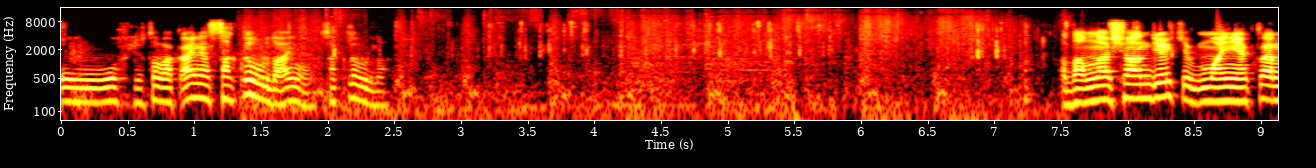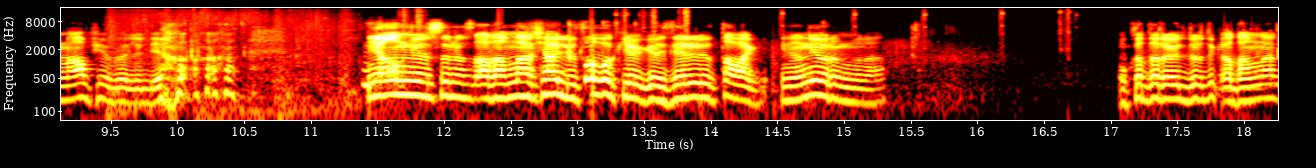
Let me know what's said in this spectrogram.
Oh loot'a bak. Aynen saklı burada aynen. Saklı burada. Adamlar şu an diyor ki bu manyaklar ne yapıyor böyle diyor. Niye almıyorsunuz? Adamlar şu an loot'a bakıyor. Gözleri loot'a bak. İnanıyorum buna. O kadar öldürdük adamlar.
